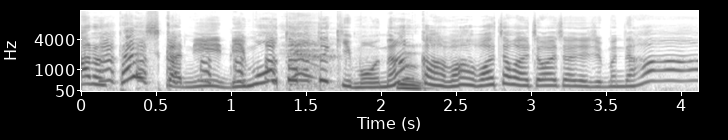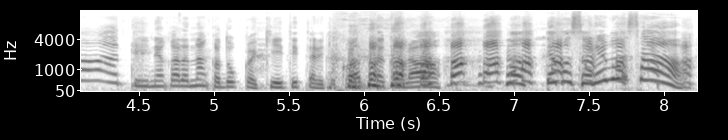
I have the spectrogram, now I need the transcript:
あの確かにリモートの時もなんかわわちゃわちゃわちゃわちゃ自分で「はー」って言いながらなんかどっか消えてったりとかあったからまあでもそれはさ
